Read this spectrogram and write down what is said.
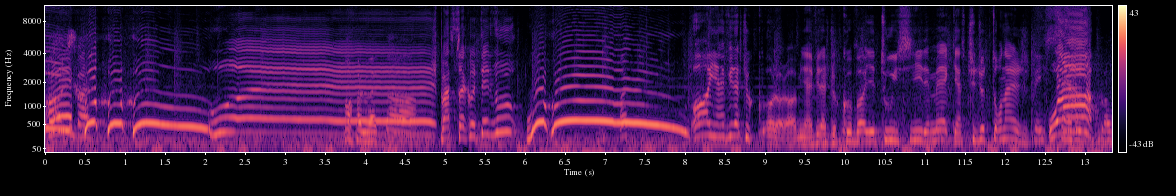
pas Oh, bah. Wouhou Ouais. Oh, le bâtard. Je passe à côté de vous. Wouhou Oh, il y a un village de... Oh là là, mais il y a un village de cow-boys et tout ici, les mecs, il y a un studio de tournage Waouh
